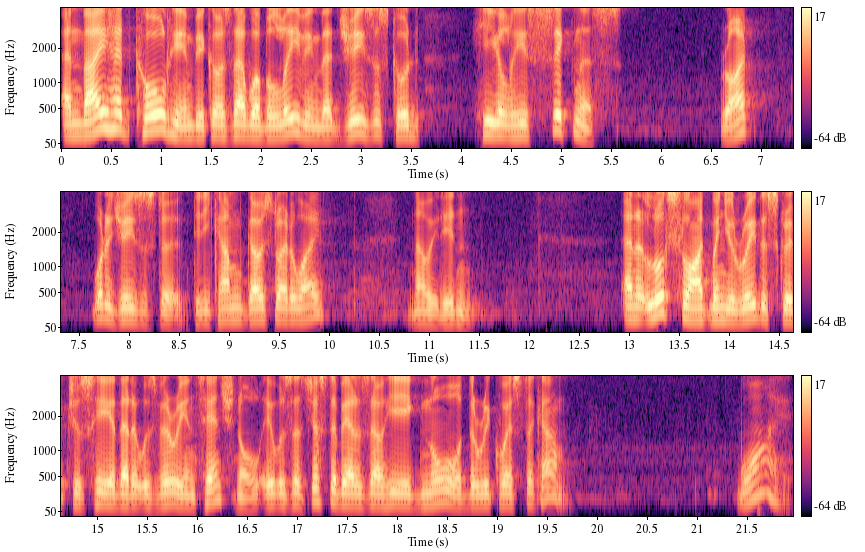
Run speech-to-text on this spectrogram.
And they had called him because they were believing that Jesus could heal his sickness right? What did Jesus do? Did he come, go straight away? No, he didn't. And it looks like when you read the scriptures here that it was very intentional. It was just about as though he ignored the request to come. Why?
